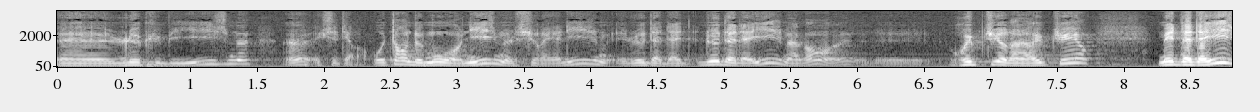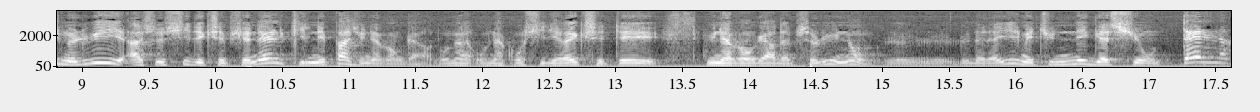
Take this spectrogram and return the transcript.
le cubisme, hein, etc. Autant de mots en isme, le surréalisme, le, dadaïsme avant, hein, rupture dans la rupture. Mais le dadaïsme, lui, a ceci d'exceptionnel qu'il n'est pas une avant-garde. On a, considéré que c'était une avant-garde absolue. Non, le, dadaïsme est une négation telle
